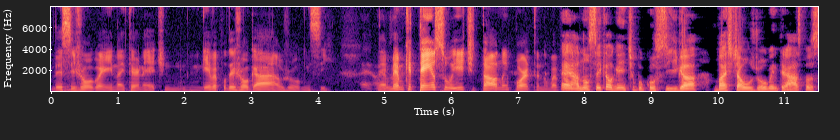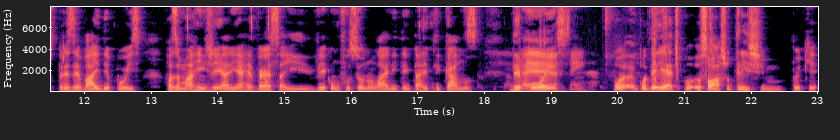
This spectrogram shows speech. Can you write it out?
desse jogo aí na internet. Ninguém vai poder jogar o jogo em si. É, né? Mesmo que tenha o Switch e tal, não importa. Não vai É, a não ser que alguém tipo consiga baixar o jogo, entre aspas, preservar e depois fazer uma reengenharia reversa e ver como funciona online e tentar replicar nos depois. É, poderia, tipo, eu só acho triste, porque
